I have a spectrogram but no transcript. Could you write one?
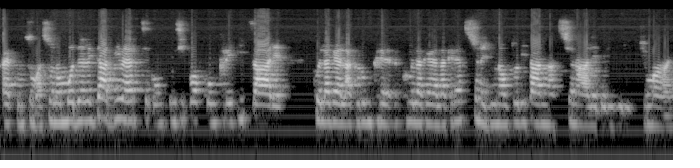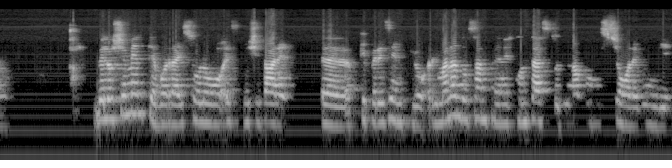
ecco, insomma, sono modalità diverse con cui si può concretizzare quella che è la, quella che è la creazione di un'autorità nazionale per i diritti umani. Velocemente vorrei solo esplicitare eh, che per esempio rimanendo sempre nel contesto di una commissione, quindi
